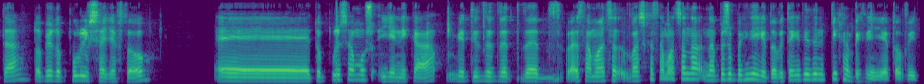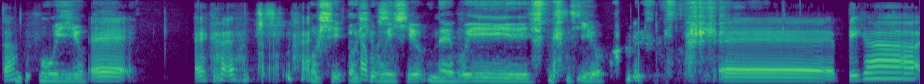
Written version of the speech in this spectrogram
το οποίο το πούλησα γι' αυτό, ε, το πούλησα όμως γενικά, γιατί δεν, δεν, δεν- σταμάτησα, βασικά σταμάτησα να, να παίζω παιχνίδια για το Β, γιατί δεν υπήρχαν παιχνίδια για το Β. Wii U. Ε, έκα- όχι, όχι κάπως. Wii U, ναι, Wii U. ε, πήγα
